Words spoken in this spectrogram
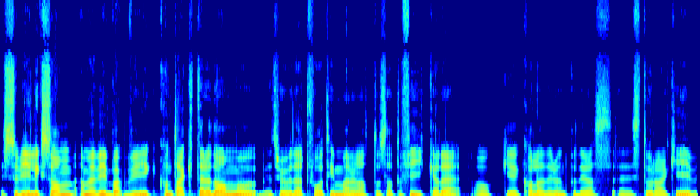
Så vi, liksom, ja, men vi, bara, vi kontaktade dem och jag tror vi var där två timmar eller något och satt och fikade och eh, kollade runt på deras eh, stora arkiv.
